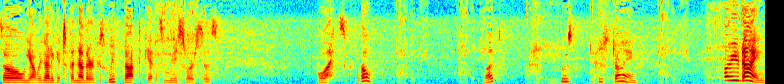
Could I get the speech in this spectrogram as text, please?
So yeah, we gotta get to the nether because we've got to get some resources. What? Oh. What? Who's who's dying? How are you dying?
